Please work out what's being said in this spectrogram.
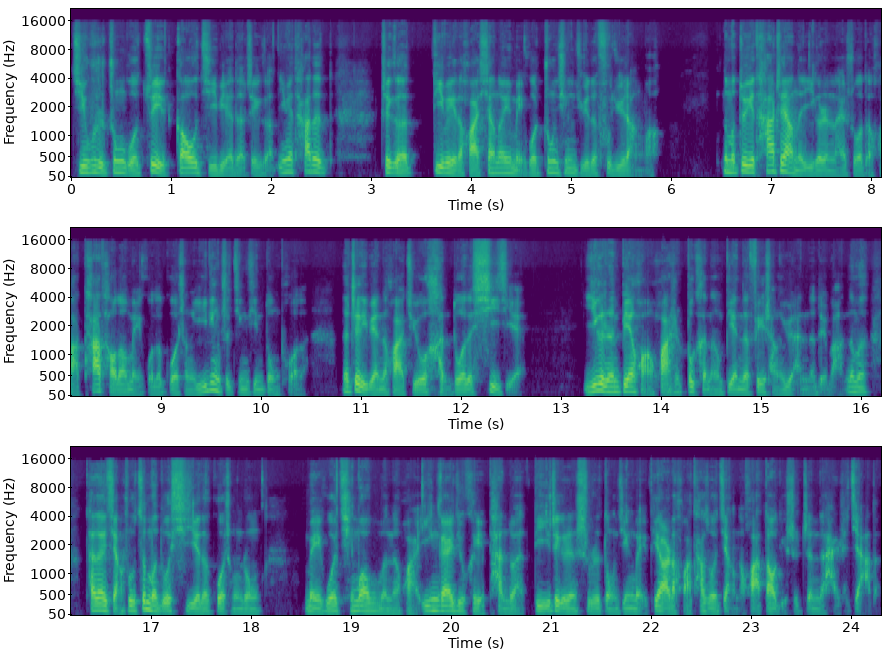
几乎是中国最高级别的这个，因为他的这个地位的话，相当于美国中情局的副局长嘛。那么对于他这样的一个人来说的话，他逃到美国的过程一定是惊心动魄的。那这里边的话就有很多的细节，一个人编谎话是不可能编得非常圆的，对吧？那么他在讲述这么多细节的过程中，美国情报部门的话应该就可以判断：第一，这个人是不是董经纬；第二的话，他所讲的话到底是真的还是假的。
